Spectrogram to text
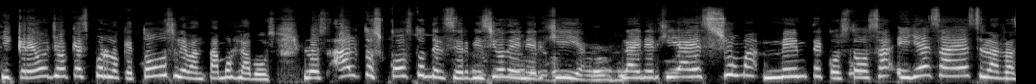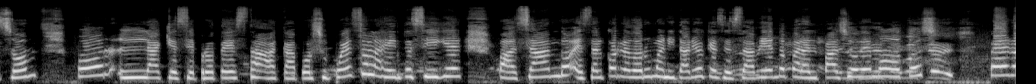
y creo yo que es por lo que todos levantamos la voz. Los altos costos del servicio de energía. La energía es sumamente costosa y esa es la razón por la que se protesta acá. Por supuesto, la gente sigue pasando, está el corredor humanitario que se está abriendo para el paso de motos, pero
